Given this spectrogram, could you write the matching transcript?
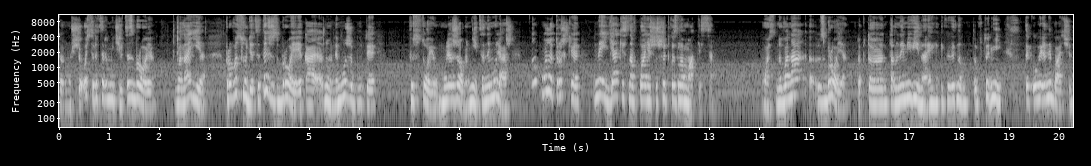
тому що ось рицар мечів це зброя. Вона є. Правосуддя це теж зброя, яка ну, не може бути пустою, муляжом. Ні, це не муляж. Ну, може трошки неякісна в плані, що швидко зламатися. Ось, ну вона е, зброя, тобто там не мівіна, ну, тобто ні, такого я не бачу.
